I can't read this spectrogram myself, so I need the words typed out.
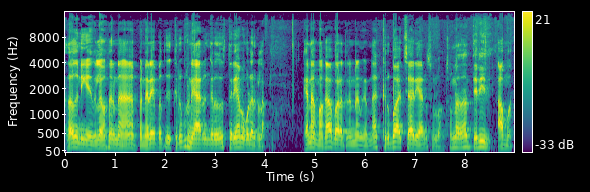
அதாவது நீங்கள் இதில் வந்து என்ன இப்போ நிறைய பேத்துக்கு கிருபன் யாருங்கிறது தெரியாமல் கூட இருக்கலாம். ஏன்னா மகாபாரதத்தில் என்னன்னு கேட்டால் கிருபாச்சாரியார்னு சொல்லுவாங்க. சொன்னால் தான் தெரியுது. ஆமாம்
